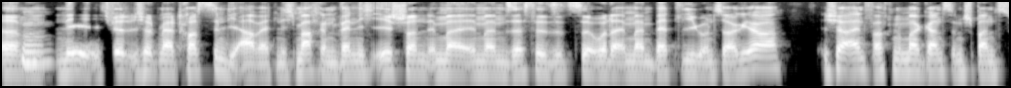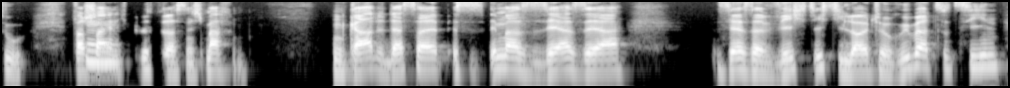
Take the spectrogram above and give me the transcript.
Ähm, mhm. Nee, ich würde ich würd mir trotzdem die Arbeit nicht machen, wenn ich eh schon immer in meinem Sessel sitze oder in meinem Bett liege und sage, ja, ich höre einfach nur mal ganz entspannt zu. Wahrscheinlich mhm. würdest du das nicht machen. Und gerade deshalb ist es immer sehr, sehr sehr, sehr wichtig, die Leute rüberzuziehen.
